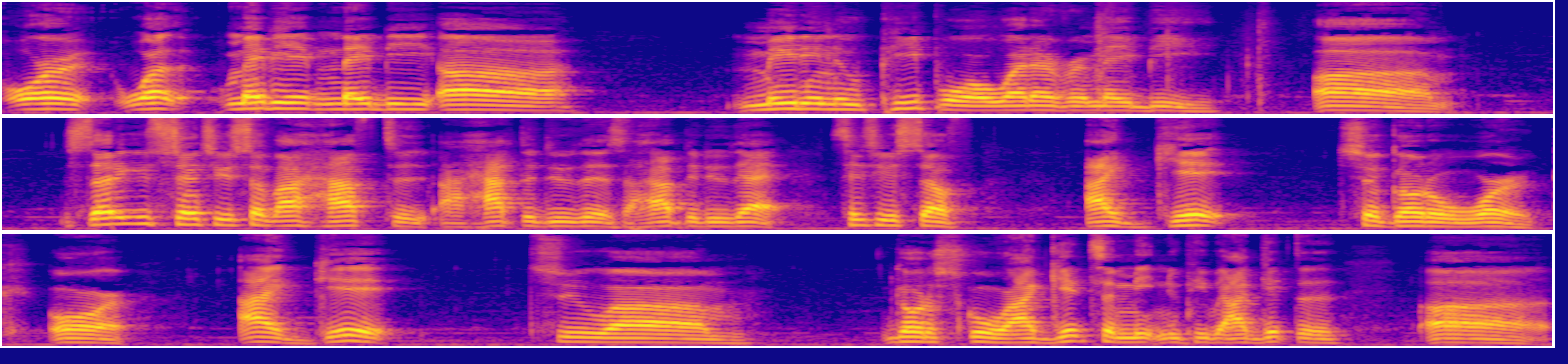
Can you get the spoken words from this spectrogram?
or what maybe it may be uh meeting new people or whatever it may be. Um instead of you saying to yourself, I have to, I have to do this, I have to do that, say to yourself, I get to go to work or I get to um, go to school. I get to meet new people. I get to uh,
